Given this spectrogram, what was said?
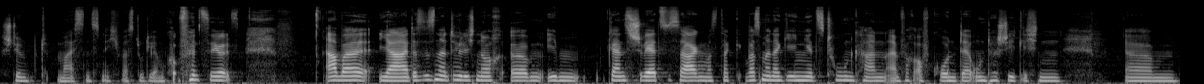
stimmt meistens nicht, was du dir im Kopf erzählst. Aber ja, das ist natürlich noch ähm, eben ganz schwer zu sagen, was, da, was man dagegen jetzt tun kann, einfach aufgrund der unterschiedlichen ähm,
